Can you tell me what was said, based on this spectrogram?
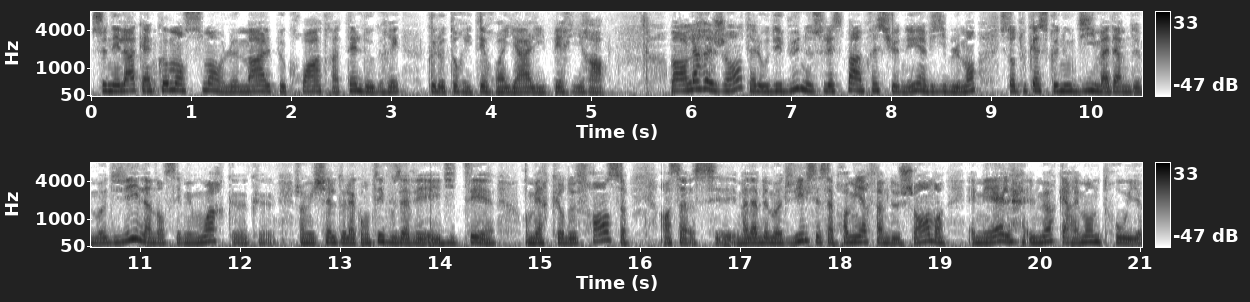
Ce n'est là qu'un commencement. Le mal peut croître à tel degré que l'autorité royale y périra. Alors la régente, elle au début ne se laisse pas impressionner, invisiblement. C'est en tout cas ce que nous dit Madame de Motteville hein, dans ses mémoires que, Jean-Michel de la Comté vous avez édité euh, au Mercure de France. Ça, Madame de Motteville, c'est sa première femme de chambre, mais elle, elle meurt carrément de trouille.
